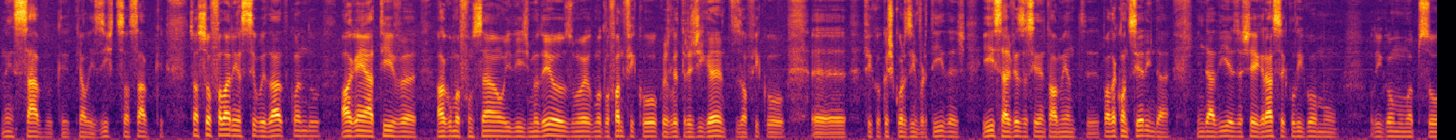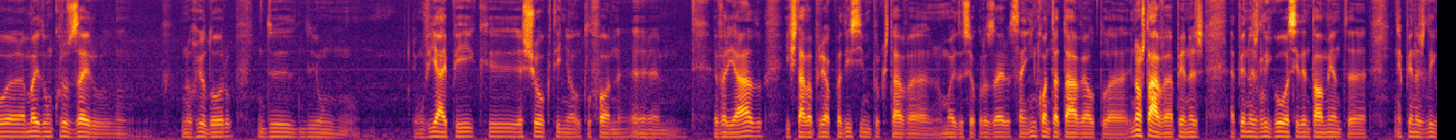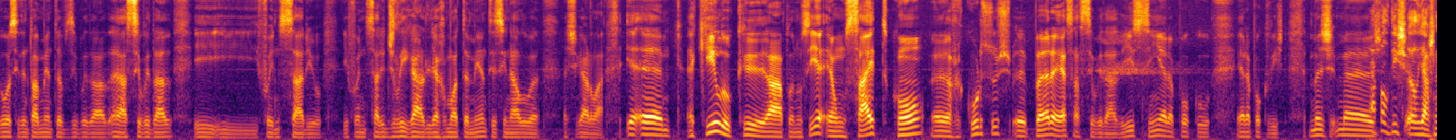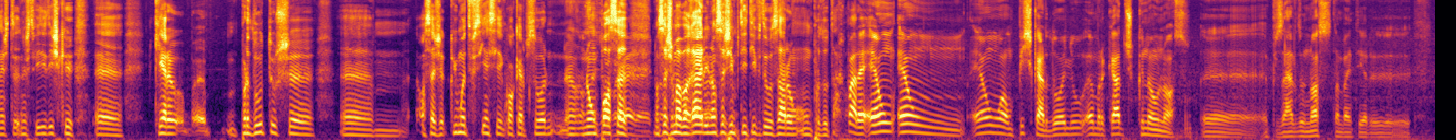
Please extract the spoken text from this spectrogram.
nem sabe que, que ela existe, só sabe que só sou falar em acessibilidade quando alguém ativa alguma função e diz meu Deus, o meu, o meu telefone ficou com as letras gigantes ou ficou, uh, ficou com as cores invertidas. E isso às vezes acidentalmente pode acontecer, ainda, ainda há dias achei graça que ligou-me ligou-me uma pessoa a meio de um cruzeiro no Rio Douro de, de um um VIP que achou que tinha o telefone um, avariado estava preocupadíssimo porque estava no meio do seu cruzeiro sem incontatável pela não estava apenas apenas ligou acidentalmente apenas ligou acidentalmente a visibilidade a acessibilidade e, e foi necessário e foi necessário desligar-lhe remotamente e ensiná-lo a, a, chegar lá. Uh, aquilo que a Apple anuncia é um site com recursos para essa acessibilidade e isso sim era pouco, era pouco visto. Mas, mas... A Apple diz, aliás, neste, neste vídeo diz que quer produtos, uh, uh, ou seja, que uma deficiência em qualquer pessoa não, não, não possa, barreira, não seja uma barreira e não seja impeditivo de usar um, um produto. Repara, é um, é um, é um, um piscar de olho a mercados que não o nosso, uh, apesar do nosso também ter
